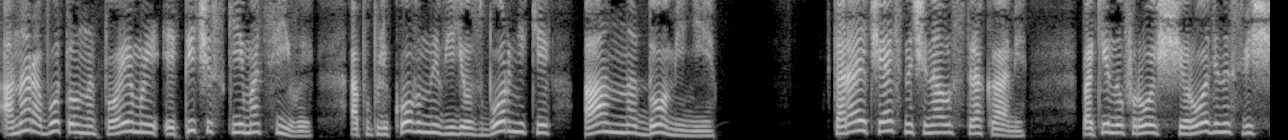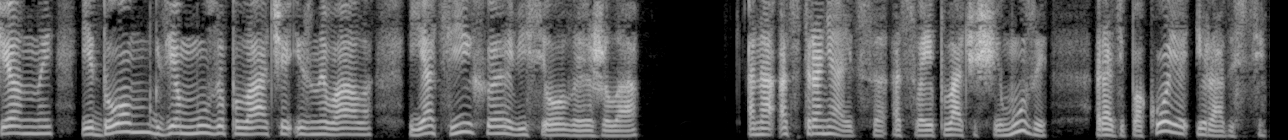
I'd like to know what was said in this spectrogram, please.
она работала над поэмой «Эпические мотивы», опубликованной в ее сборнике «Анна Домини». Вторая часть начиналась строками «Покинув рощи Родины священной и дом, где муза плача изнывала, я тихая, веселая жила». Она отстраняется от своей плачущей музы ради покоя и радости.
